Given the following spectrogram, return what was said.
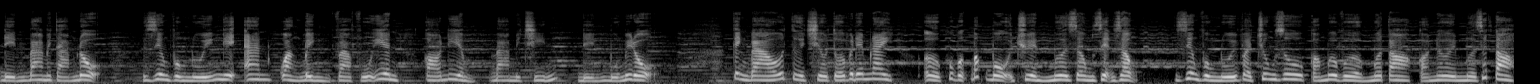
đến 38 độ. Riêng vùng núi Nghệ An, Quảng Bình và Phú Yên có điểm 39 đến 40 độ. Cảnh báo từ chiều tối và đêm nay, ở khu vực Bắc Bộ truyền mưa rông diện rộng, riêng vùng núi và Trung Du có mưa vừa, mưa to, có nơi mưa rất to.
